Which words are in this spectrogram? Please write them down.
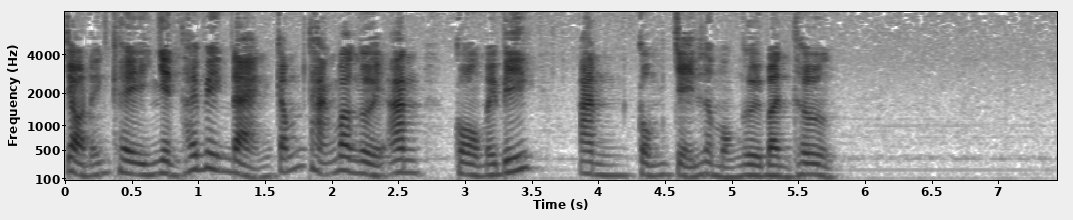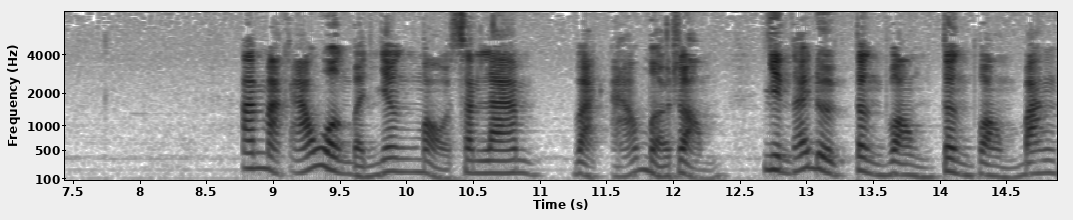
Cho đến khi nhìn thấy viên đạn cắm thẳng vào người anh, cô mới biết anh cũng chỉ là một người bình thường. Anh mặc áo quần bệnh nhân màu xanh lam, vạt áo mở rộng, nhìn thấy được từng vòng từng vòng băng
